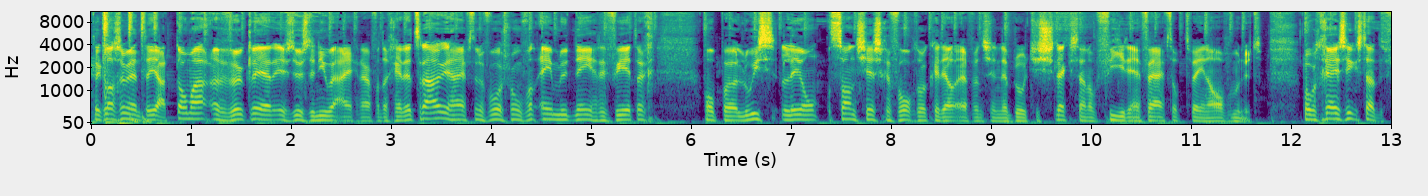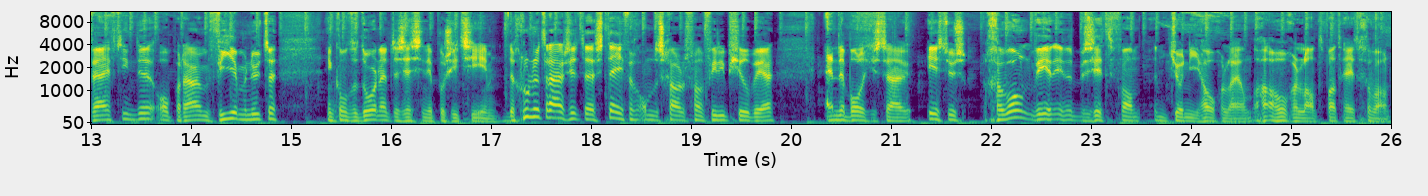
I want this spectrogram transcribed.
De klassementen, ja. Thomas Veuclair is dus de nieuwe eigenaar van de gele trui. Hij heeft een voorsprong van 1 minuut 49 op eh, Luis Leon Sanchez... gevolgd door Cadel Evans en de broertjes Slek staan op 4 en 5 op 2,5 minuut. Robert Geesink staat 15e op ruim 4 minuten... en komt er door neemt de 16e positie in. De groene trui zit eh, stevig om de schouders van Philippe Gilbert... En de bolletjestrui is dus gewoon weer in het bezit van Johnny Hogerland. Hogerland wat heet gewoon.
